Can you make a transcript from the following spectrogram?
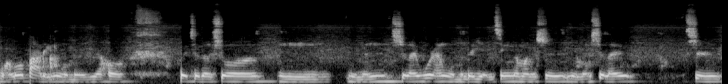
网络霸凌我们，然后会觉得说，嗯，你们是来污染我们的眼睛的吗？是你们是来是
